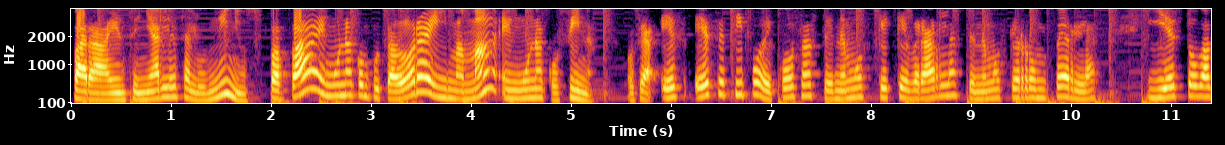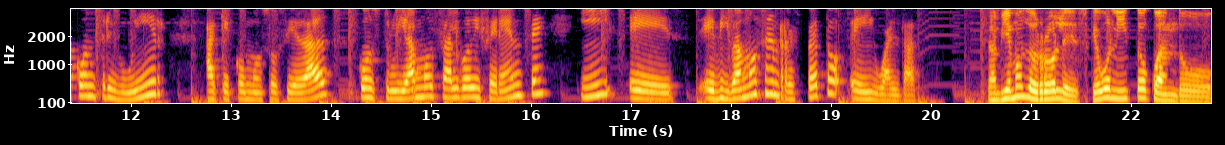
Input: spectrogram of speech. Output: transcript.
para enseñarles a los niños. Papá en una computadora y mamá en una cocina. O sea, es ese tipo de cosas tenemos que quebrarlas, tenemos que romperlas y esto va a contribuir a que como sociedad construyamos algo diferente y eh, eh, vivamos en respeto e igualdad. Cambiemos los roles. Qué bonito cuando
